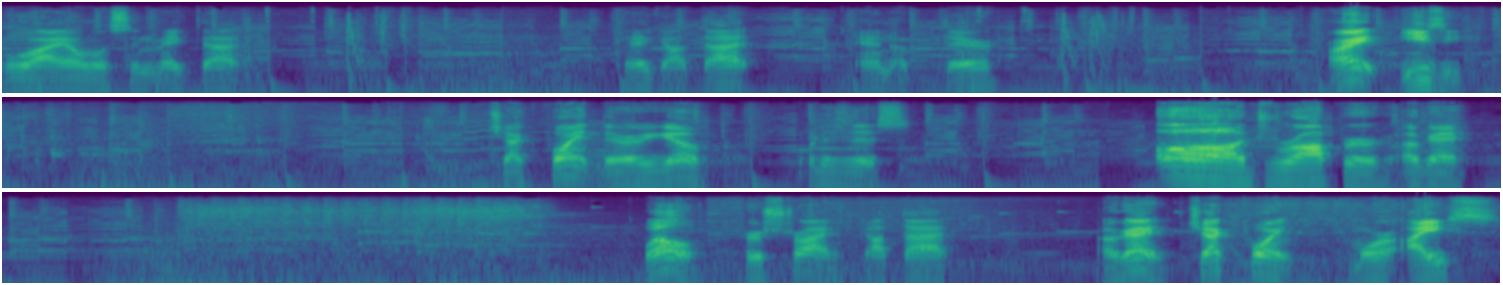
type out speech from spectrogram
Oh, I almost didn't make that. Okay, got that. And up there. Alright, easy. Checkpoint, there we go. What is this? Oh, dropper. Okay. Well, first try. Got that. Okay, checkpoint. More ice.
